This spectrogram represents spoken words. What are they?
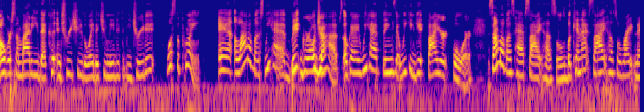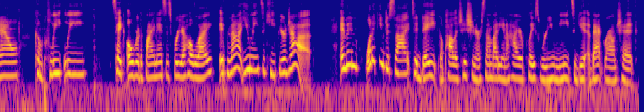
Over somebody that couldn't treat you the way that you needed to be treated? What's the point? And a lot of us, we have big girl jobs, okay? We have things that we can get fired for. Some of us have side hustles, but can that side hustle right now completely take over the finances for your whole life? If not, you need to keep your job. And then what if you decide to date a politician or somebody in a higher place where you need to get a background check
